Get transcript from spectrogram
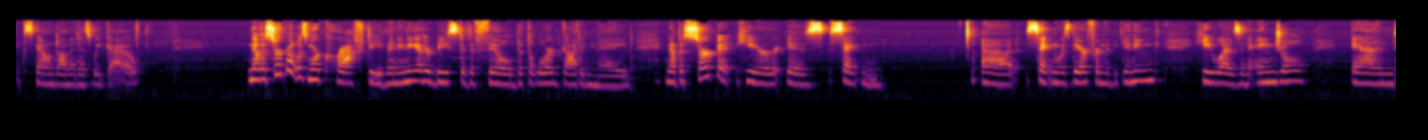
expound on it as we go. Now the serpent was more crafty than any other beast of the field that the lord god had made. Now, the serpent here is Satan. Uh, Satan was there from the beginning. He was an angel and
